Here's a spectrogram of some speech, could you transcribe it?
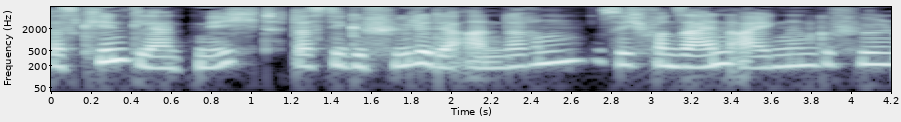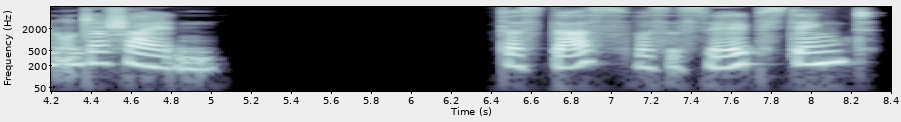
Das Kind lernt nicht, dass die Gefühle der anderen sich von seinen eigenen Gefühlen unterscheiden. Dass das, was es selbst denkt,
